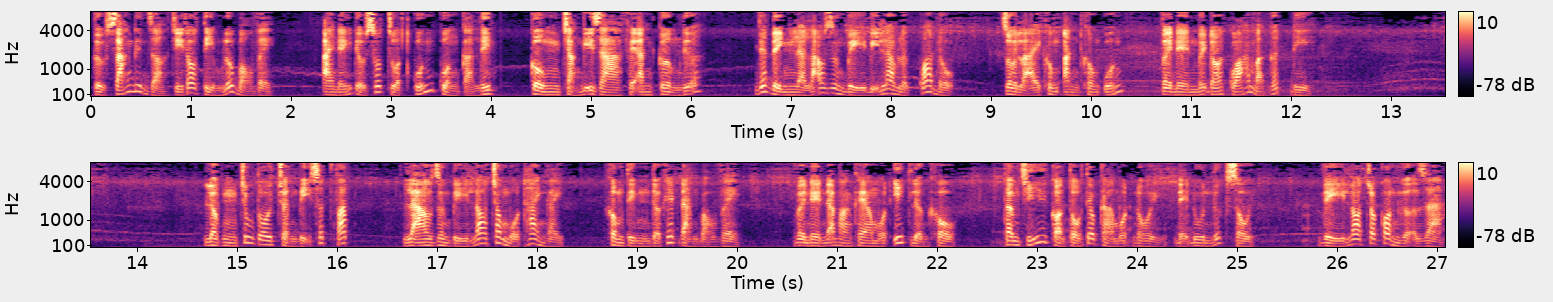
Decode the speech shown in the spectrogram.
từ sáng đến giờ chỉ lo tìm lúa bỏ về. Ai nấy đều sốt ruột cuống cuồng cả lên, cùng chẳng nghĩ ra phải ăn cơm nữa. Nhất định là lão Dương Bỉ bị lao lực quá độ, rồi lại không ăn không uống, vậy nên mới đói quá mà ngất đi. Lộc chúng tôi chuẩn bị xuất phát. Lão Dương bị lo trong một hai ngày, không tìm được hết đàn bảo vệ. Vậy nên đã mang theo một ít lương khô, thậm chí còn tổ theo cả một nồi để đun nước sôi. Vì lo cho con ngựa già,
